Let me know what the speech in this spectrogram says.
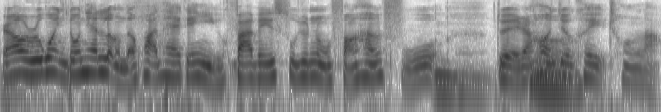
然后如果你冬天冷的话，它还给你发微速，就那种防寒服，对，然后你就可以冲浪。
